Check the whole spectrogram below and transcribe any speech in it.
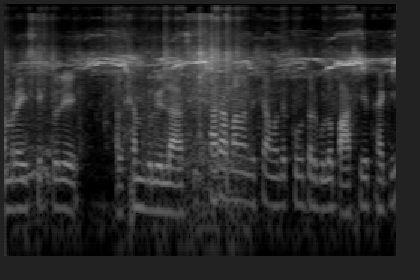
আমরা এই সেক্টরে আলহামদুলিল্লাহ, আছি। সারা বাংলাদেশে আমাদের কবুতরগুলো পাঠিয়ে থাকি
